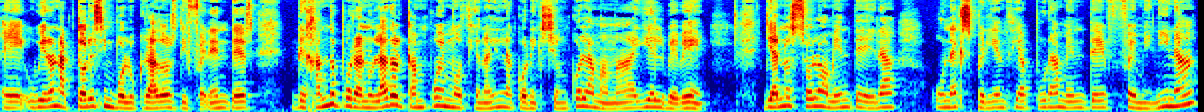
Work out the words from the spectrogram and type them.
eh, hubieron actores involucrados diferentes, dejando por anulado el campo emocional y la conexión con la mamá y el bebé. Ya no solamente era una experiencia puramente femenina,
